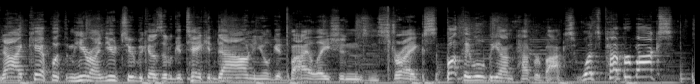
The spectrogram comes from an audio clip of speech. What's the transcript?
Now I can't put them here on YouTube because it'll get taken down and you'll get violations and strikes, but they will be on Pepperbox. What's Pepperbox?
